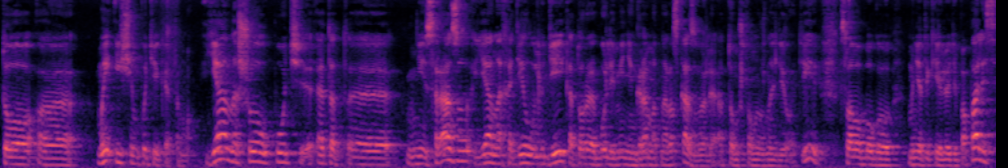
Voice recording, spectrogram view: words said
то э, мы ищем пути к этому. Я нашел путь этот э, не сразу, я находил людей, которые более-менее грамотно рассказывали о том, что нужно делать. И, слава богу, мне такие люди попались.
